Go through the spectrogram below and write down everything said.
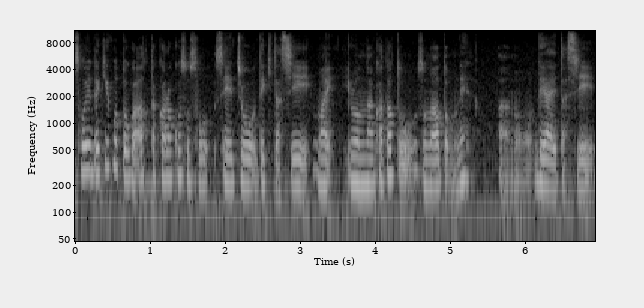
そういう出来事があったからこそそ成長できたし、まあ、いろんな方とその後もねあの出会えたし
